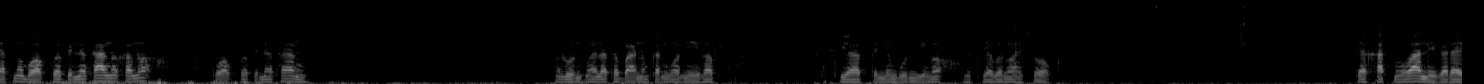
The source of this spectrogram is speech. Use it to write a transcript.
อดมาบอกเพื่อเป็นแนวทางนะครับเนาะบอกเพื่อเป็นแนวทางมาลุ่นหวรัฐบาลน้ำกันงวดนี้ครับเทียเป็นยังบุญอีกเนาะมาเทียบันว่าให้โศกแต่คัดหมู่ว่านนี่ก็ได้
